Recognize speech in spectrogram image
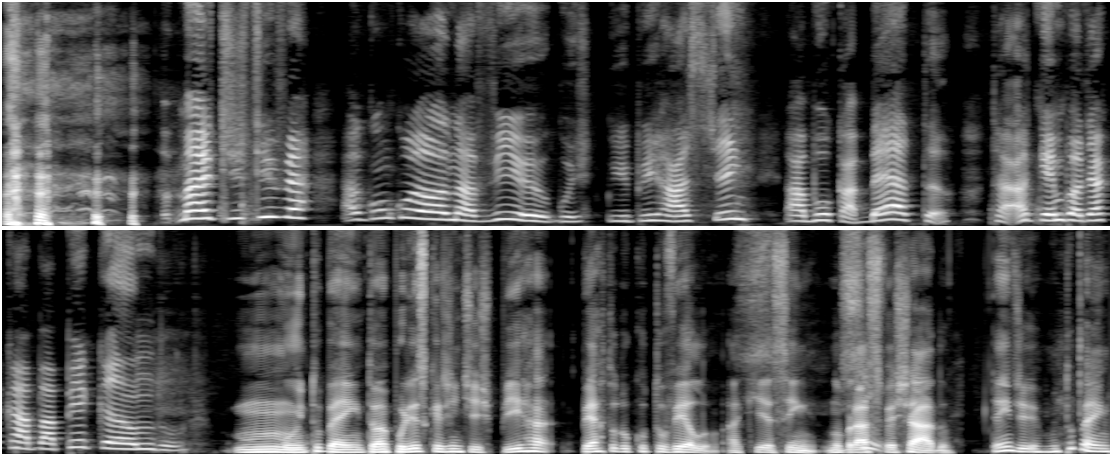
Mas se tiver algum coronavírus e espirrar sem a boca aberta, tá? Quem pode acabar pegando. Hum, muito bem. Então é por isso que a gente espirra perto do cotovelo, aqui assim, no braço Sim. fechado. Entendi. Muito bem.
